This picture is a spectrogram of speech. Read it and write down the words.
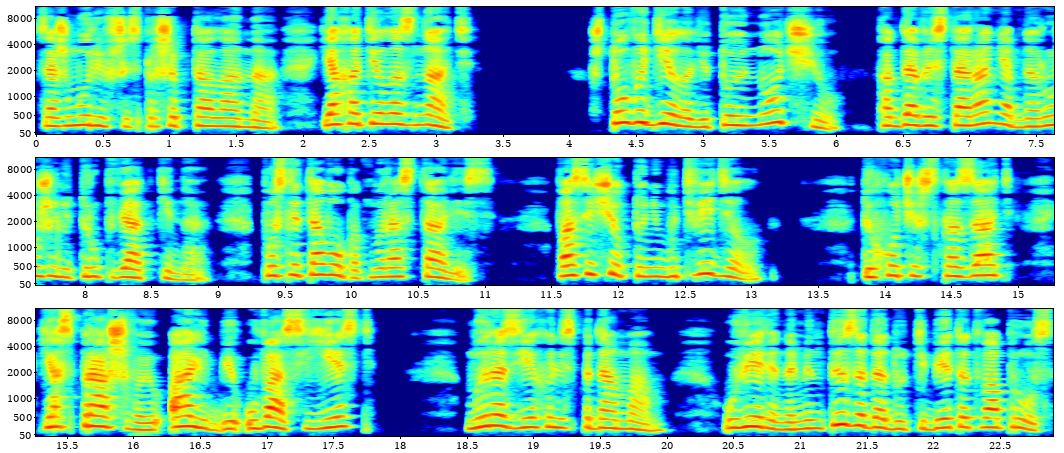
зажмурившись, прошептала она. Я хотела знать, что вы делали той ночью, когда в ресторане обнаружили труп Вяткина, после того, как мы расстались. Вас еще кто-нибудь видел? Ты хочешь сказать? Я спрашиваю, алиби у вас есть? Мы разъехались по домам. Уверена, менты зададут тебе этот вопрос,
